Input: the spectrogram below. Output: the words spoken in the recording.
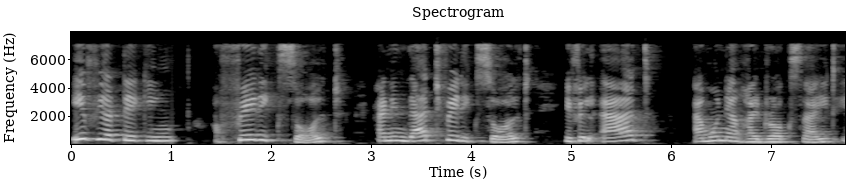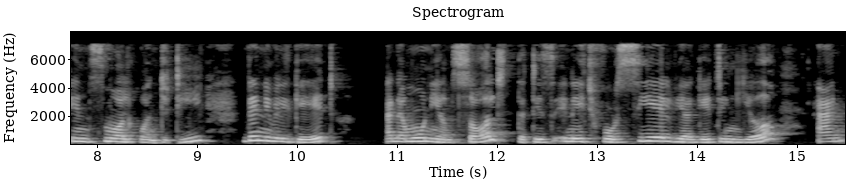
If you are taking a ferric salt and in that ferric salt if you add ammonium hydroxide in small quantity, then you will get an ammonium salt that is NH4Cl we are getting here and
